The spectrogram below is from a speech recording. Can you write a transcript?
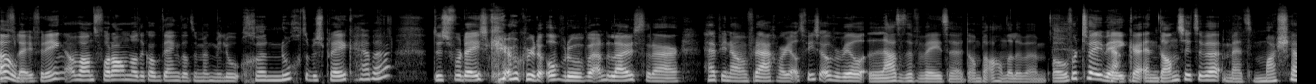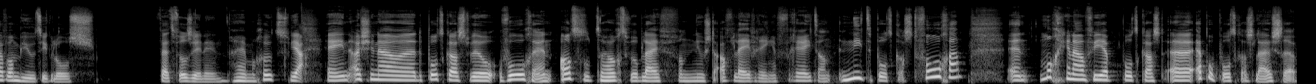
Oh. aflevering. Want vooral omdat ik ook denk dat we met Milou genoeg te bespreken hebben. Dus voor deze keer ook weer de oproep aan de luisteraar. Heb je nou een vraag waar je advies over wil? Laat het even weten. Dan behandelen we hem over twee weken. En dan zitten we met Masha van Beauty Gloss. Vet veel zin in. Helemaal goed. Ja. Hey, en als je nou eh, de podcast wil volgen en altijd op de hoogte wil blijven van de nieuwste afleveringen, vergeet dan niet de podcast te volgen. En mocht je nou via podcast, eh, Apple Podcast luisteren,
